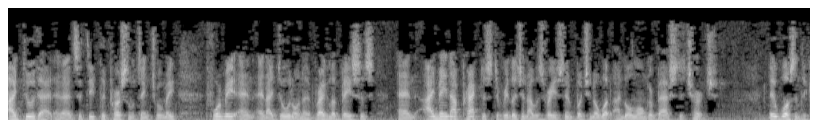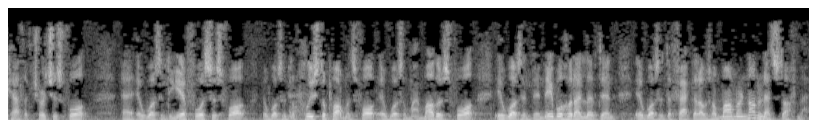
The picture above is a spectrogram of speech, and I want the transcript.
I do that, and it's a deeply personal thing for me, for me, and, and I do it on a regular basis. And I may not practice the religion I was raised in, but you know what? I no longer bash the church. It wasn't the Catholic Church's fault. Uh, it wasn't the Air Force's fault. It wasn't the police department's fault. It wasn't my mother's fault. It wasn't the neighborhood I lived in. It wasn't the fact that I was a mom or none of that stuff, man.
